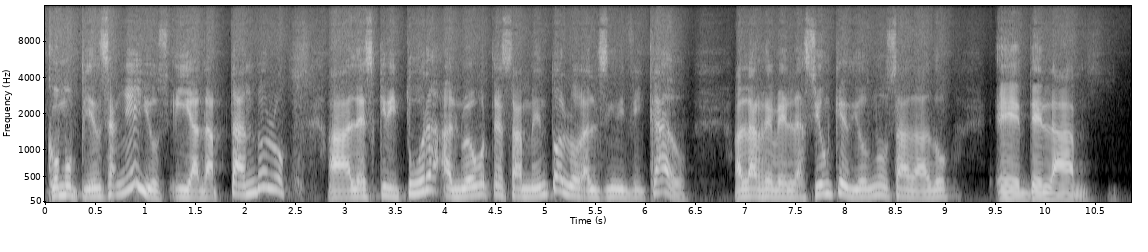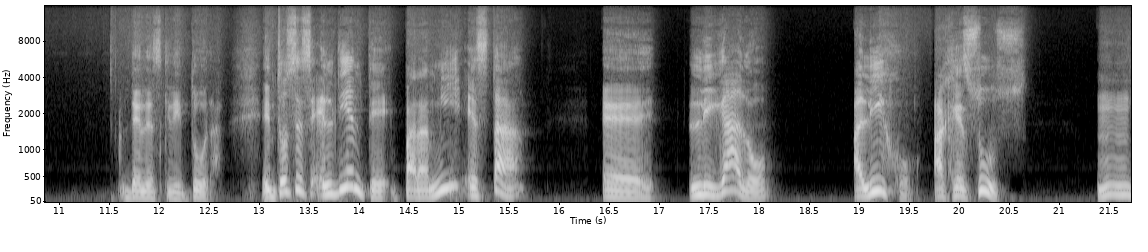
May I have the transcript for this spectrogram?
cómo piensan ellos y adaptándolo a la escritura, al Nuevo Testamento, al significado, a la revelación que Dios nos ha dado eh, de, la, de la escritura. Entonces, el diente para mí está eh, ligado al Hijo, a Jesús. Mm,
